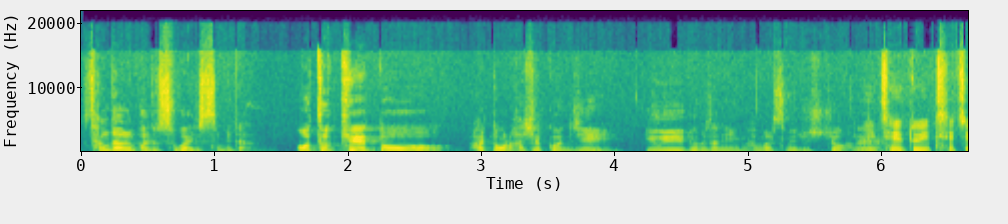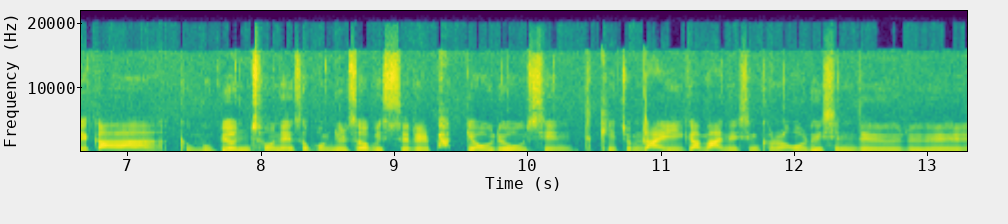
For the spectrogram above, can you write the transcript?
상담을 받을 수가 있습니다. 어떻게 또 활동을 하실 건지 유유희 변호사님 한 말씀 해주시죠. 네. 이 제도의 취지가 그 무변촌에서 법률 서비스를 받기 어려우신 특히 좀 나이가 많으신 그런 어르신들을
